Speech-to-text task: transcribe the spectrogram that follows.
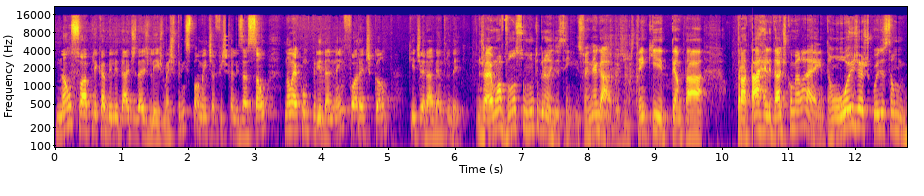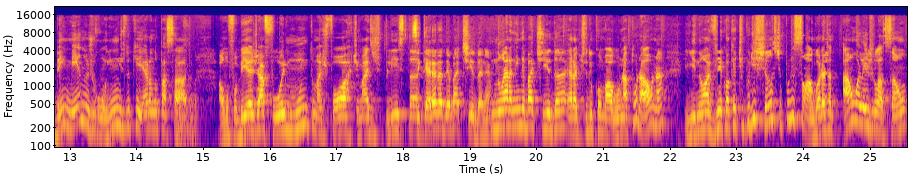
não só a aplicabilidade das leis, mas principalmente a fiscalização não é cumprida nem fora de campo, que dirá dentro dele. já é um avanço muito grande, assim, isso é inegável. A gente tem que tentar tratar a realidade como ela é. Então hoje as coisas são bem menos ruins do que eram no passado. A homofobia já foi muito mais forte, mais explícita. Sequer era debatida, né? Não era nem debatida, era tido como algo natural, né? E não havia qualquer tipo de chance de punição. Agora já há uma legislação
